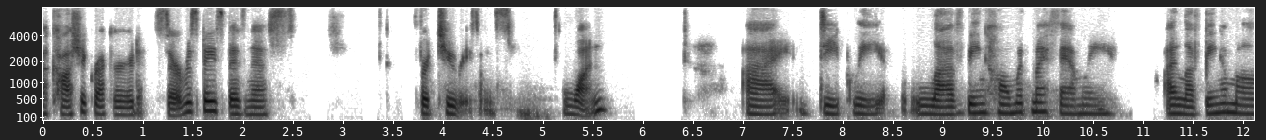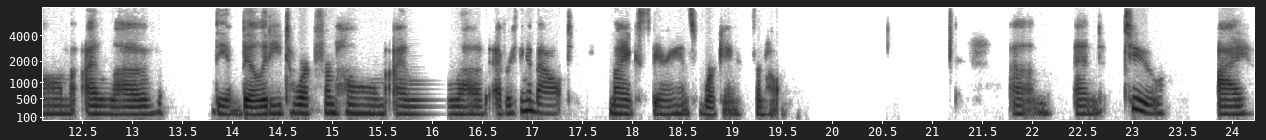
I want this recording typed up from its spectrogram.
Akashic Record service based business for two reasons. One, I deeply love being home with my family. I love being a mom. I love the ability to work from home. I love everything about my experience working from home. Um, and two, I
